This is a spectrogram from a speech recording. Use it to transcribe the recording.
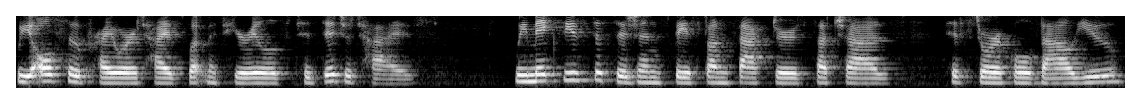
we also prioritize what materials to digitize. We make these decisions based on factors such as historical value,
